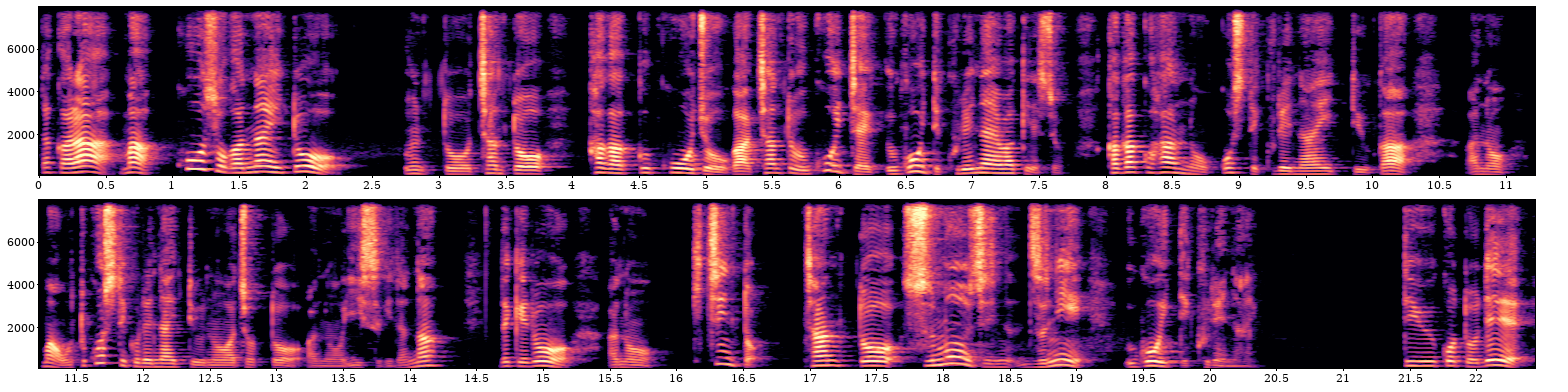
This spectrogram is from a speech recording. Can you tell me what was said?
だから、まあ、酵素がないと、うんと、ちゃんと化学工場がちゃんと動いちゃい、動いてくれないわけですよ。化学反応を起こしてくれないっていうか、あの、まあ、起こしてくれないっていうのはちょっと、あの、言い過ぎだな。だけど、あの、きちんと、ちゃんとスムーズに動いてくれない。っていうことで、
